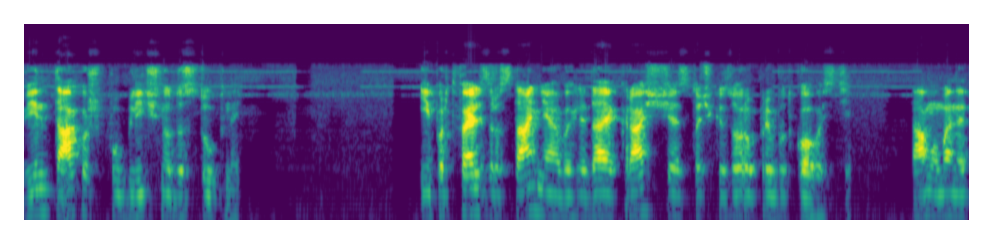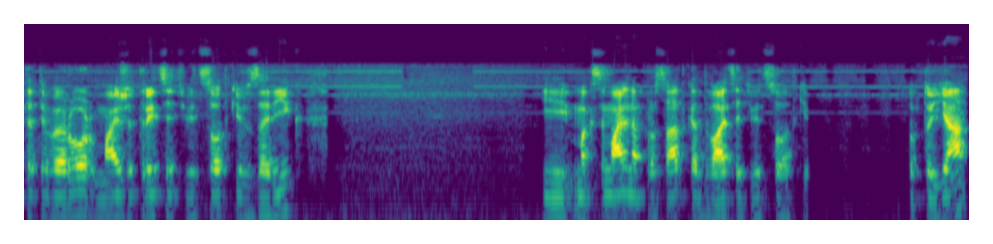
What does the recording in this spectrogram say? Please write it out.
Він також публічно доступний. І портфель зростання виглядає краще з точки зору прибутковості. Там у мене ТТВ майже 30% за рік. І максимальна просадка 20%. Тобто я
